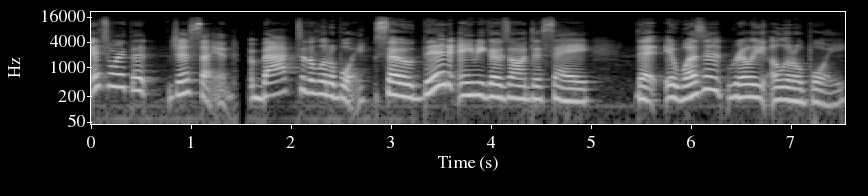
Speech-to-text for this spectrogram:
it's worth it. Just saying. Back to the little boy. So then Amy goes on to say that it wasn't really a little boy,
